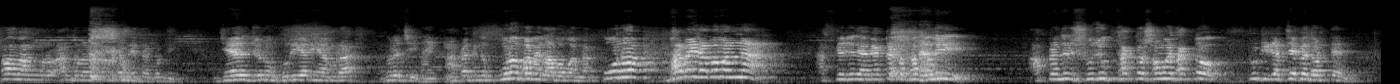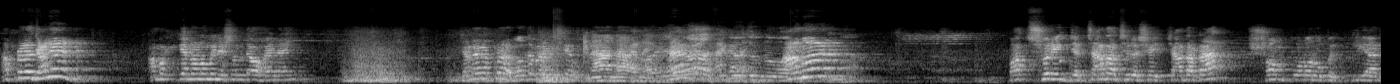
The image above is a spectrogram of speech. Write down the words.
সব আন্দোলন- আন্দোলনের সংগ্রামের নেতা কর্মী জেল জুলুম ঘুরিয়ে নিয়ে আমরা ঘুরেছি। আমরা কিন্তু কোনোভাবে লাভবান না কোনোভাবেই লাভবান না। আজকে যদি আমি একটা কথা বলি আপনাদের সুযোগ থাকতো সময় থাকতো ত্রুটিটা চেপে ধরতেন। আপনারা জানেন আমাকে কেন নমিনেশন দেওয়া হয় নাই? জানেন আপনারা? বলতে পারেন কেউ? না না। আমার বাৎসরিক যে চাঁদা ছিল সেই চাঁদাটা সম্পূর্ণরূপে ক্লিয়ার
